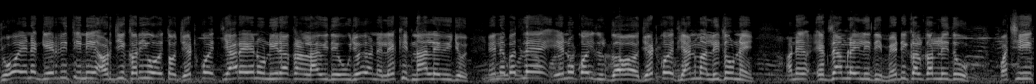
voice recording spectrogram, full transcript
જો એને ગેરરીતિની અરજી કરી હોય તો જેટકોએ ત્યારે એનું નિરાકરણ લાવી દેવું જોઈએ અને લેખિત ના લેવી જોઈએ. એને બદલે એનું કોઈ જેટકોએ ધ્યાનમાં લીધું નહીં અને એક્ઝામ લઈ લીધી મેડિકલ કરી લીધું, પછી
